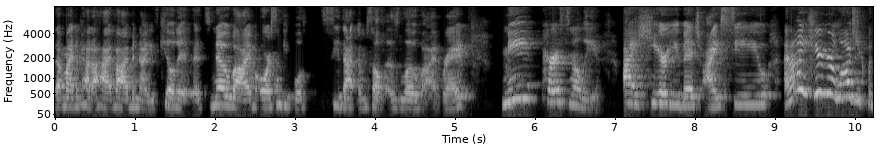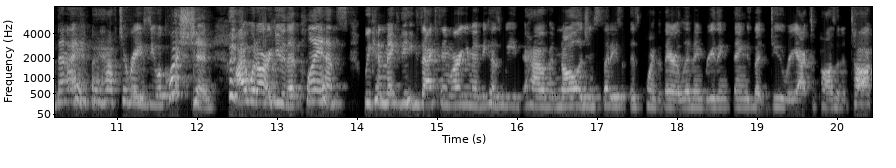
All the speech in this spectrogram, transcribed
that might have had a high vibe and now you've killed it. It's no vibe. Or some people see that themselves as low vibe, right? Me personally, I hear you, bitch. I see you. And I hear your logic, but then I, I have to raise you a question. I would argue that plants, we can make the exact same argument because we have knowledge and studies at this point that they are living, breathing things that do react to positive talk,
